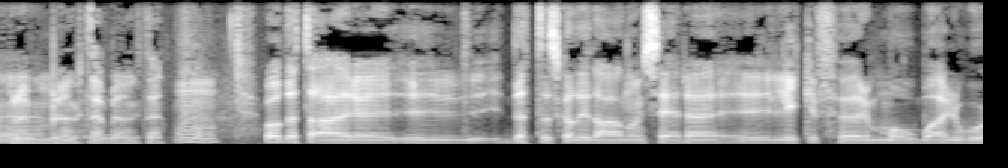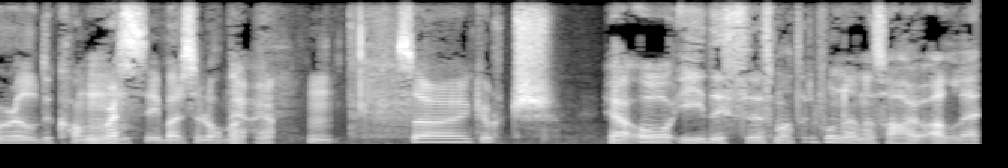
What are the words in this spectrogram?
det Eh, blir nok det. Blir nok det. Mm. Og dette, er, eh, dette skal de da annonsere eh, like før Mobile World Congress i Barcelona. Ja, ja. Så kult. ja, og i disse smarttelefonene så har jo alle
